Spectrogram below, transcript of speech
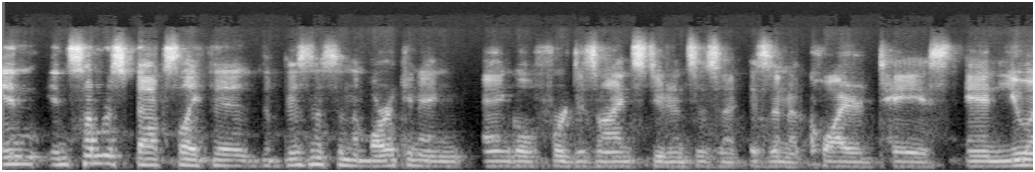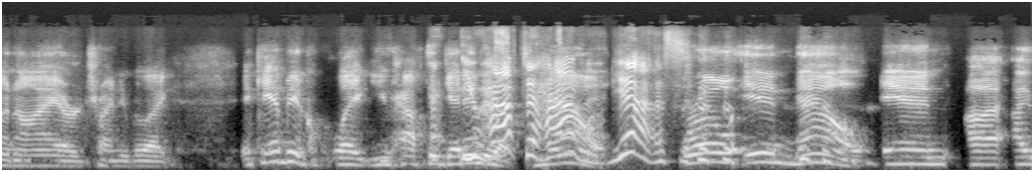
in in some respects like the the business and the marketing angle for design students is, a, is an acquired taste and you and i are trying to be like it can't be like you have to get in. you into have to now. have it yes throw in now and uh, I,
